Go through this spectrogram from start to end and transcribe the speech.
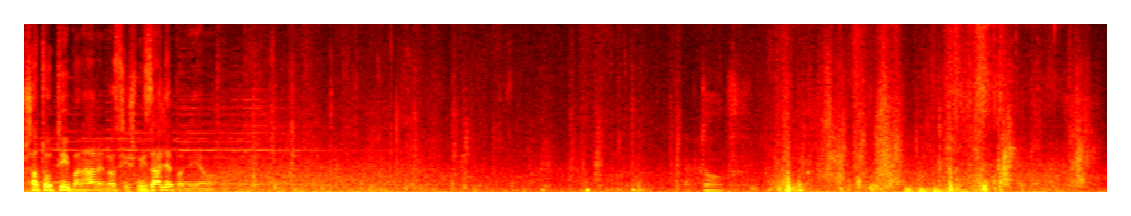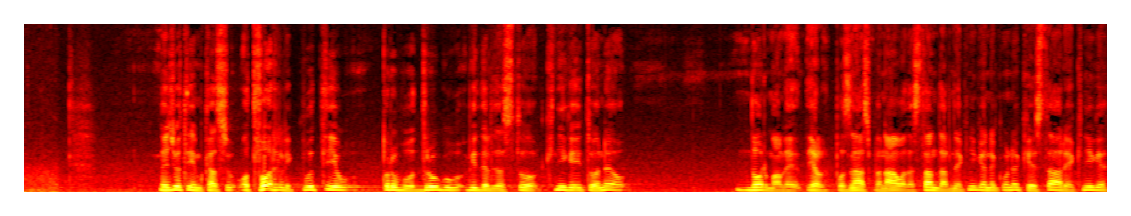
Šta to ti banane nosiš? Mi zaljebani, evo. To... Međutim, kad su otvorili kutiju, prvu, drugu, vidjeli da su to knjige i to ne normalne, jel, pozna pa navoda, standardne knjige, neko neke stare knjige.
